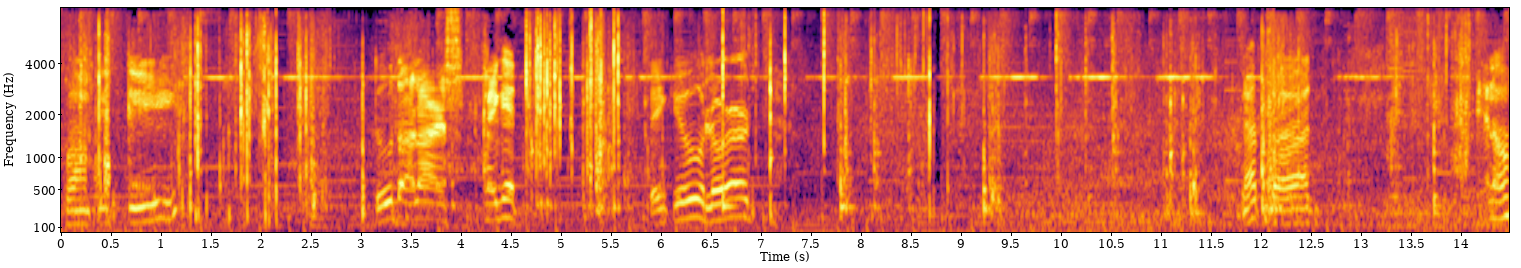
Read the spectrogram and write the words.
150, 2 dollars, make it. Thank you, Lord. Not bad. Ayan o.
